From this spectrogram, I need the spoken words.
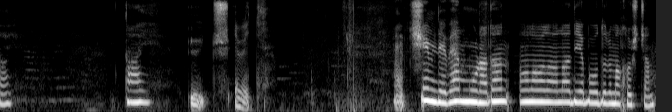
day. Day 3. Evet. Evet şimdi ben buradan ala ala ala diye Bodrum'a koşacağım.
